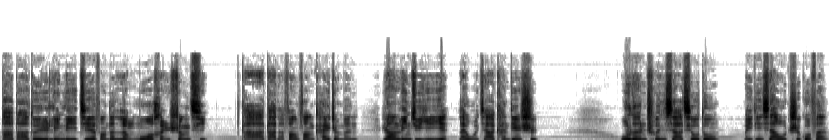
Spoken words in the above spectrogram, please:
爸爸对邻里街坊的冷漠很生气，他大大方方开着门，让邻居爷爷来我家看电视。无论春夏秋冬，每天下午吃过饭，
